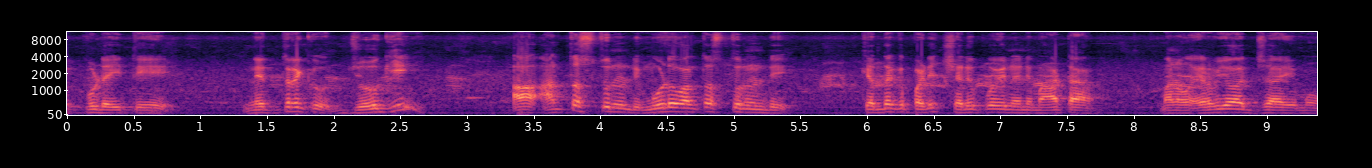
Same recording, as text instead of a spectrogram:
ఎప్పుడైతే నిద్రకు జోగి ఆ అంతస్తు నుండి మూడవ అంతస్తు నుండి కిందకి పడి చనిపోయినని మాట మనం ఇరవయో అధ్యాయము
